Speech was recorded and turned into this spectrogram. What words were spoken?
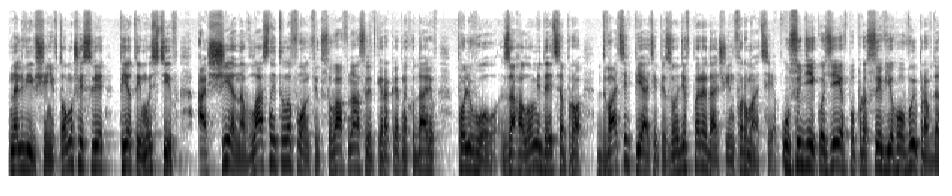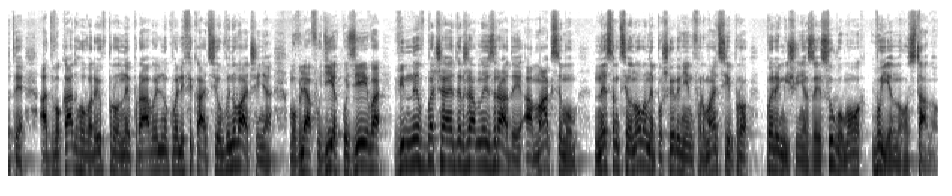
на Львівщині, в тому числі п'яти мостів. А ще на власний телефон фіксував наслідки ракетних ударів по Львову. Загалом йдеться про 25 епізодів передачі інформації. У суді Козєєв попросив його виправдати. Адвокат говорив про неправильну кваліфікацію обвинувачення. Мовляв, у діях Козєєва він не вбачає державної зради, а максимум несанкціоноване поширення інформації про переміщення ЗСУ в умовах воєнного стану.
